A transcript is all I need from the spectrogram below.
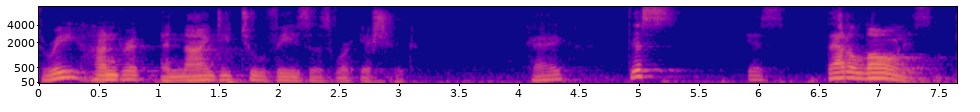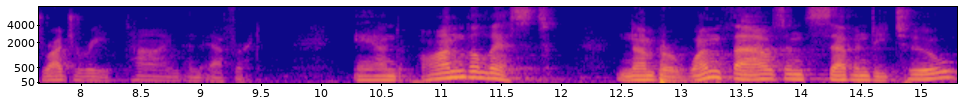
392 visas were issued. Okay? This is, that alone is drudgery, time, and effort. And on the list, number 1072,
